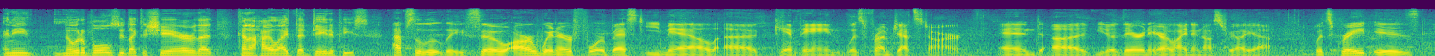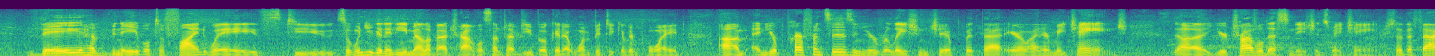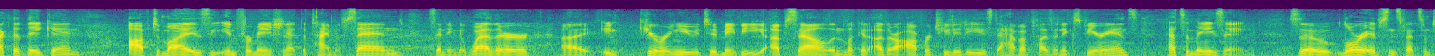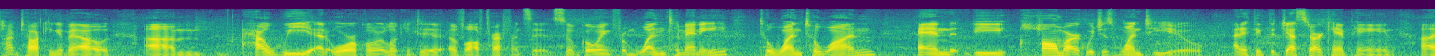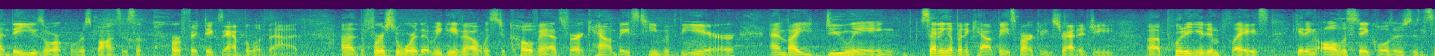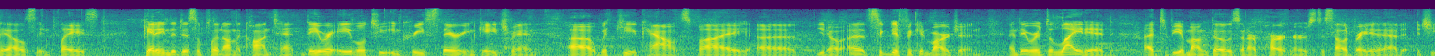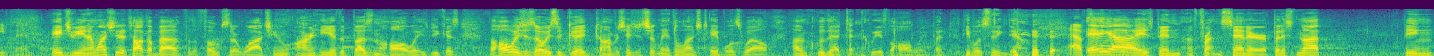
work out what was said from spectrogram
Any notables you'd like to share that kind of highlight that data piece? Absolutely, so our winner for best email uh, campaign was from Jetstar. And uh, you know, they're an airline in Australia. What's great is they have been able to find ways to, so when you get an email about travel, sometimes you book it at one particular point, um, and your preferences and your relationship with that airliner may change. Uh, your travel destinations may change. So the fact that they can optimize the information at the time of send, sending the weather, uh, encouraging you to maybe upsell and look at other opportunities to have a pleasant experience, that's amazing. So Laura Ipsen spent some time talking about um, how we at Oracle are looking to evolve preferences. So going from one to many to one to one, and the hallmark, which is one to you. And I think the Jetstar campaign, uh, they use Oracle Responsys as a perfect example of that. Uh, the first award that we gave out was to Covance for Account-Based Team of the Year, and by doing, setting up an account-based marketing strategy, uh, putting it in place, getting all the stakeholders in sales in place, getting the discipline on the content, they were able to increase their engagement uh, with key accounts by uh, you know, a significant margin. And they were delighted uh, to be among those and our partners to celebrate that achievement. Adrian, I want you to talk about, for the folks that are watching who aren't here, the buzz in the hallways, because the hallways is always a good conversation, certainly at the lunch table as well. I'll include that technically as the hallway, but people are sitting down. Absolutely. AI has been front and center, but it's not being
